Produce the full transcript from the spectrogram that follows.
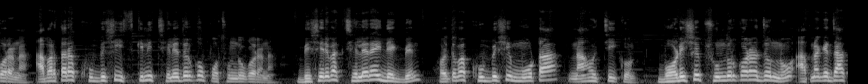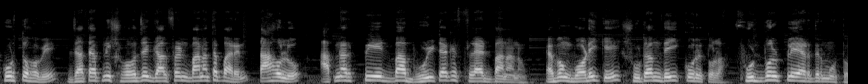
করে না। আবার তারা খুব বেশি স্কিনি ছেলেদেরকেও পছন্দ করে না। বেশিরভাগ ছেলেরাই দেখবেন হয়তোবা খুব বেশি মোটা না হয় চিকন। বডি শেপ সুন্দর করার জন্য আপনাকে যা করতে হবে, যাতে আপনি সহজে গার্লফ্রেন্ড বানাতে পারেন, তা হলো আপনার পেট বা ভুঁড়িটাকে ফ্ল্যাট বানানো এবং বডিকে সুটাম দেই করে তোলা ফুটবল প্লেয়ারদের মতো।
